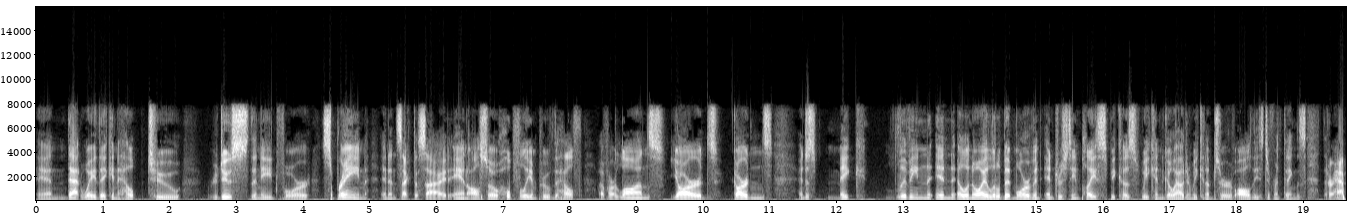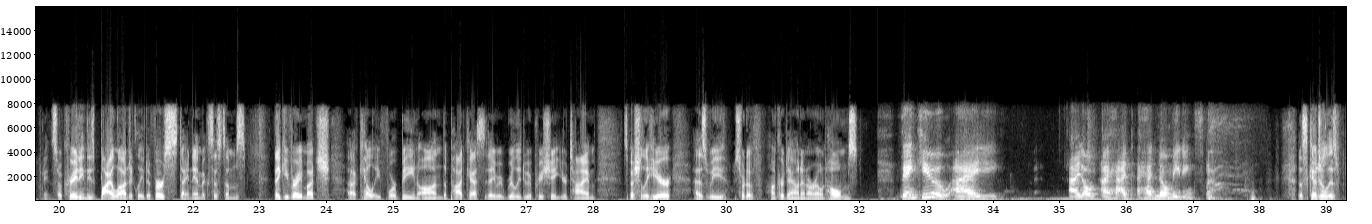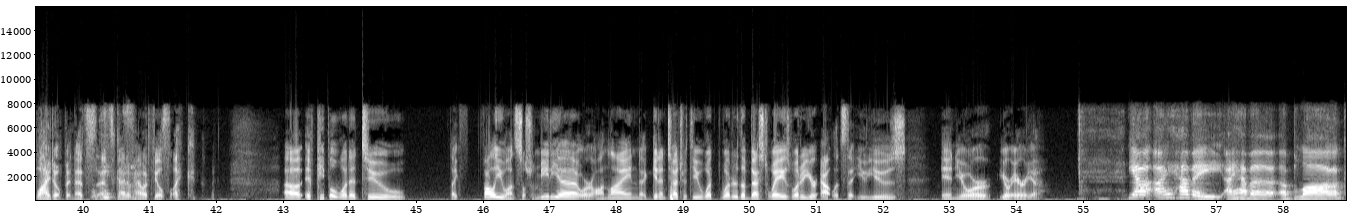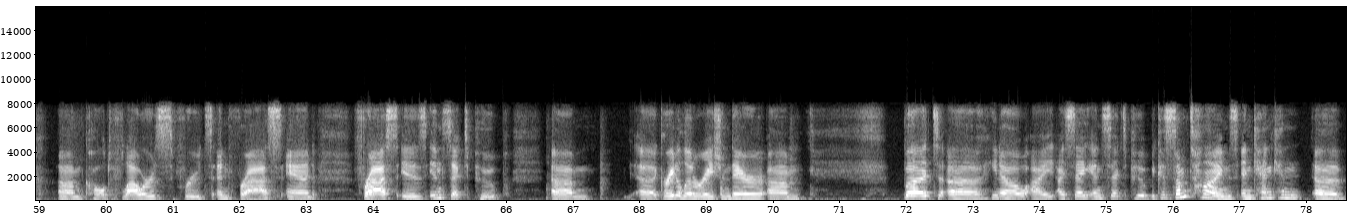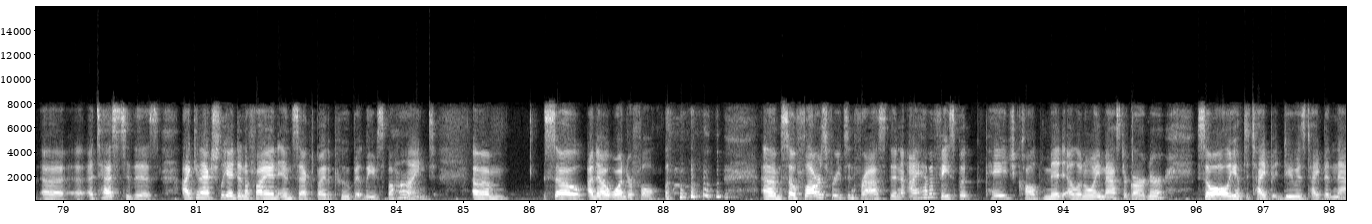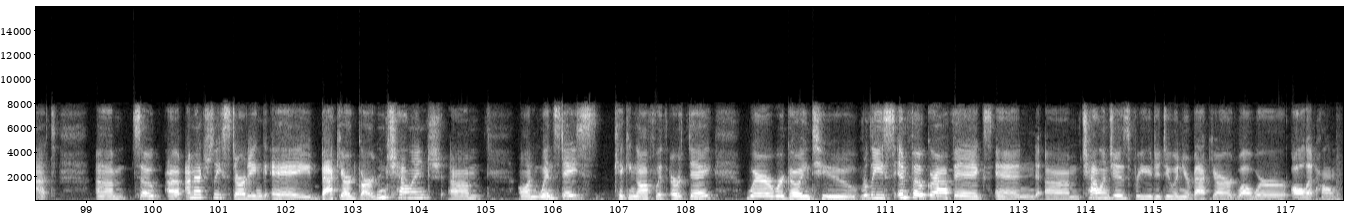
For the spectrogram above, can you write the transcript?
and that way they can help to reduce the need for spraying an insecticide and also hopefully improve the health of our lawns, yards, gardens, and just make living in Illinois a little bit more of an interesting place because we can go out and we can observe all these different things that are happening. So, creating these biologically diverse, dynamic systems. Thank you very much, uh, Kelly, for being on the podcast today. We really do appreciate your time, especially here as we sort of hunker down in our own homes. Thank you. I I don't I had I had no meetings. the schedule is wide open. That's that's kind of how it feels like. Uh, if people wanted to like follow you on social media or online, uh, get in touch with you, what what are the best ways? What are your outlets that you use in your your area? Yeah, I have a I have a, a blog um, called Flowers, Fruits, and Frass, and frass is insect poop. Um, uh, great alliteration there. Um, but uh, you know, I I say insect poop because sometimes, and Ken can uh, uh, attest to this, I can actually identify an insect by the poop it leaves behind. Um, so I know, wonderful. um, so flowers, fruits, and frass. Then I have a Facebook page called Mid Illinois Master Gardener. So all you have to type do is type in that. Um, so uh, I'm actually starting a backyard garden challenge um, on Wednesdays, kicking off with Earth Day, where we're going to release infographics and um, challenges for you to do in your backyard while we're all at home.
